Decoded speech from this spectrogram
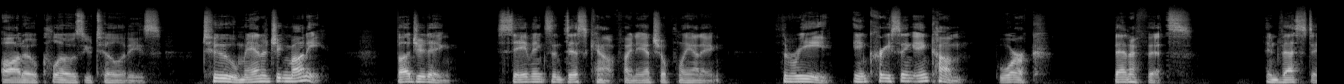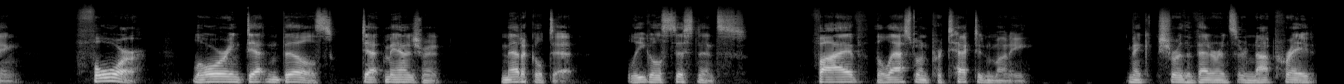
auto, clothes, utilities. Two, managing money, budgeting, savings and discount, financial planning. Three, increasing income, work, benefits, investing. Four, lowering debt and bills, debt management, medical debt, legal assistance. Five, the last one, protected money, making sure the veterans are not preyed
